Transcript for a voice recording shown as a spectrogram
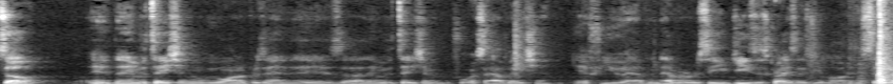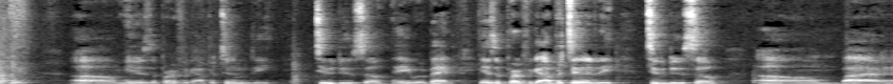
so, the invitation we want to present is uh, the invitation for salvation. If you have never received Jesus Christ as your Lord and Savior, um, here's the perfect opportunity to do so. Hey, we're back. Here's a perfect opportunity to do so um, by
